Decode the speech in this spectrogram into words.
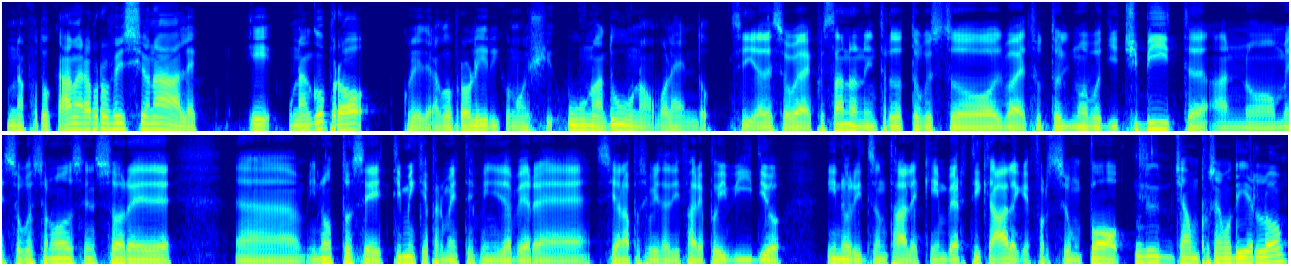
una fotocamera professionale e una GoPro, quelli della GoPro li riconosci uno ad uno volendo. Sì, adesso vabbè, quest'anno hanno introdotto questo, vabbè, tutto il nuovo 10 bit, hanno messo questo nuovo sensore eh, in 8 settimi che permette quindi di avere sia la possibilità di fare poi video in orizzontale che in verticale, che forse un po'... Diciamo, possiamo dirlo?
